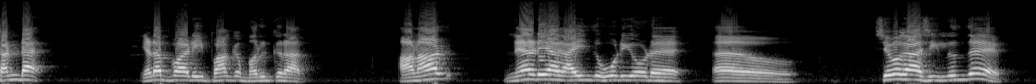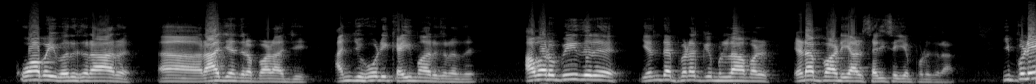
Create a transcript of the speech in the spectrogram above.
சண்டை எடப்பாடி பார்க்க மறுக்கிறார். ஆனால் நேரடியாக ஐந்து கோடியோடு சிவகாசியிலிருந்து கோவை வருகிறார் ராஜேந்திர பாலாஜி. அஞ்சு கோடி கைமாறுகிறது அவர் மீது எந்த பிணக்கும் இல்லாமல் எடப்பாடியால் சரி செய்யப்படுகிறார். இப்படி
